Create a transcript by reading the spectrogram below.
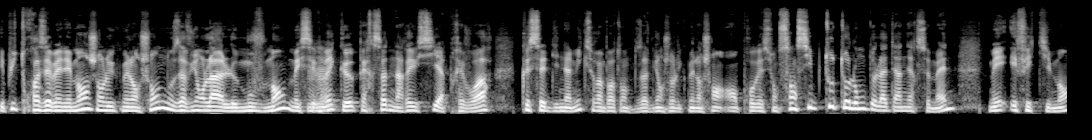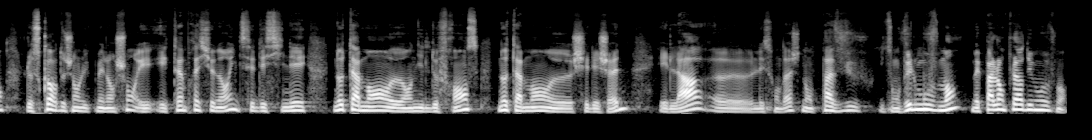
Et puis troisième élément, Jean-Luc Mélenchon, nous avions là le mouvement, mais c'est Mhm. vrai que personne n'a réussi à prévoir que cette dynamique serait importante. Nous avions Jean-Luc Mélenchon en progression sensible tout au long de la dernière semaine, mais effectivement, le score de Jean-Luc Mélenchon est, est impressionnant. Il s'est dessiné notamment euh, en Ile-de-France, notamment euh, chez les jeunes. Et là, euh, les sondages n'ont pas vu. Ils ont vu le mouvement, mais pas l'ampleur du mouvement.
